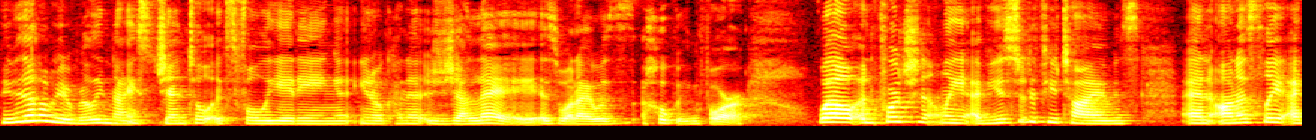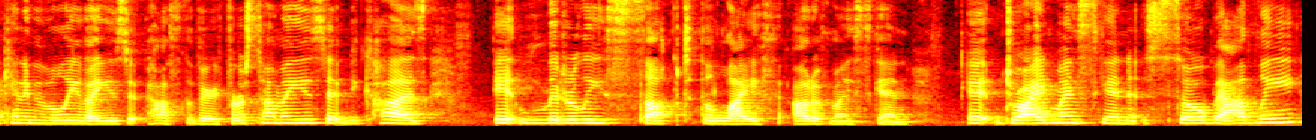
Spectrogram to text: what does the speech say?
maybe that'll be a really nice, gentle exfoliating, you know, kind of gelée is what I was hoping for. Well, unfortunately, I've used it a few times, and honestly, I can't even believe I used it past the very first time I used it because it literally sucked the life out of my skin. It dried my skin so badly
